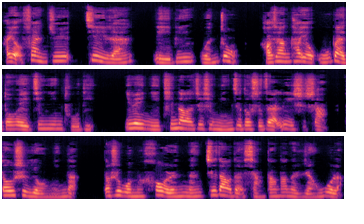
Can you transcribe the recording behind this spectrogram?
还有范雎、季然、李冰、文仲，好像他有五百多位精英徒弟。因为你听到的这些名字都是在历史上都是有名的，都是我们后人能知道的响当当的人物了。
